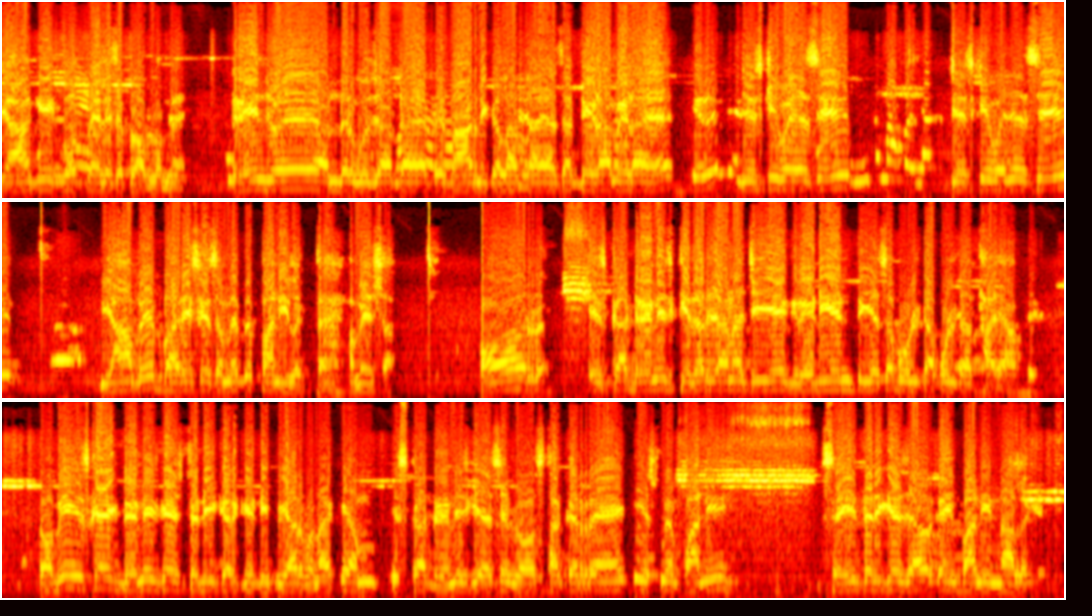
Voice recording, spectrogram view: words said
यहाँ की बहुत पहले से प्रॉब्लम है। ट्रेन जो है अंदर घुस जाता है, फिर बाहर निकल आता है, ऐसा टेढ़ा मेढ़ा है, जिसकी वजह से, जिसकी वजह से यहाँ पे बारिश के समय पे पानी लगता है, हमेशा। और इसका ड्रेनेज किधर जाना चाहिए ग्रेडियंट ये सब उल्टा पुल्टा था यहाँ पे। तो अभी इसका एक ड्रेनेज का स्टडी करके डीपीआर बना के हम इसका ड्रेनेज की ऐसी व्यवस्था कर रहे हैं कि इसमें पानी सही तरीके से जाए और कहीं पानी ना लगे।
